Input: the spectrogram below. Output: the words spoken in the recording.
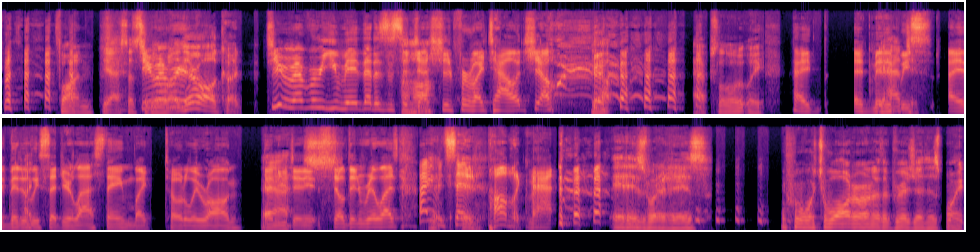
Fun. Yes, that's Do you good one. They're all good. Do you remember you made that as a Uh-huh. suggestion for my talent show? Absolutely. I admittedly. I admittedly said your last name like totally wrong, and you didn't still didn't realize. I even said it in public, Matt. It is what it is. Which water under the bridge at this point?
